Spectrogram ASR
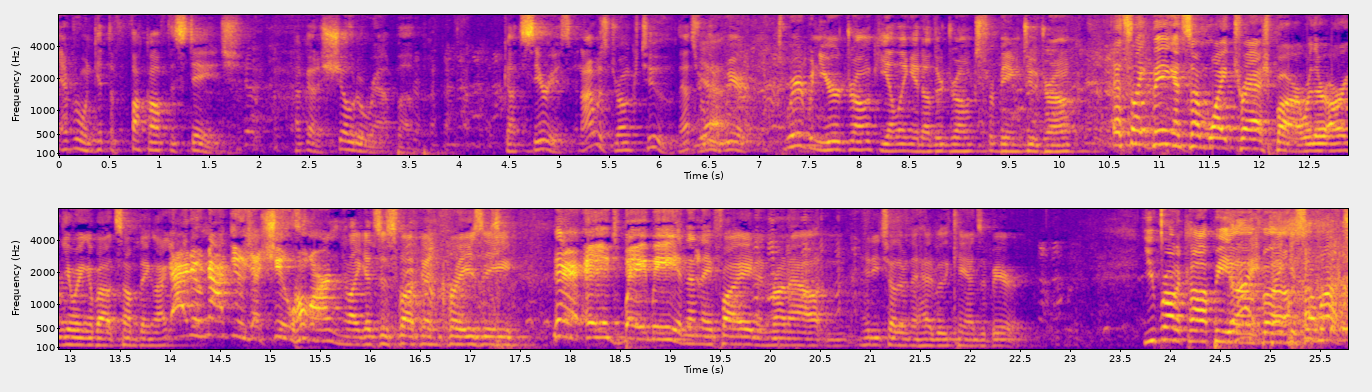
everyone get the fuck off the stage. I've got a show to wrap up. Got serious, and I was drunk too. That's really Yeah. weird. It's weird when you're drunk yelling at other drunks for being too drunk. That's like being in some white trash bar where they're arguing about something like, I do not use a shoehorn. Like, it's just fucking crazy. Yeah, AIDS, baby. And then they fight and run out and hit each other in the head with cans of beer. You brought a copy Good of. night. uh, Thank you so much.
